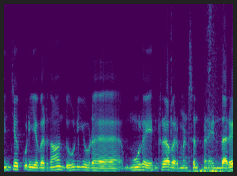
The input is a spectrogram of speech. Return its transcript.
மிஞ்சக்கூடியவர் தான் தோனியோட மூளை என்று அவர் மென்ஷன் பண்ணியிருந்தார்.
